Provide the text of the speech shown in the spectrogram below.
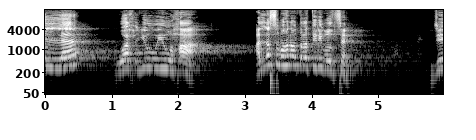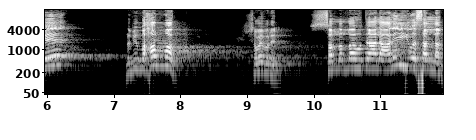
ইল্লা ওয়াহয়ু ইউহা। আল্লাহ সুবহানাহু ওয়া তাআলা তিনি বলছেন যে, নবী মুহাম্মদ, সবাই বলেন, সাল্লাল্লাহু তাআলা আলাইহি ওয়াসাল্লাম,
